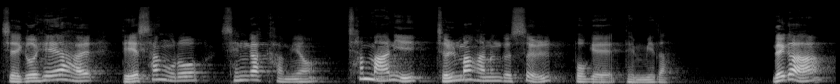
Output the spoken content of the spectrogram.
제거해야 할 대상으로 생각하며 참 많이 절망하는 것을 보게 됩니다. 내가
